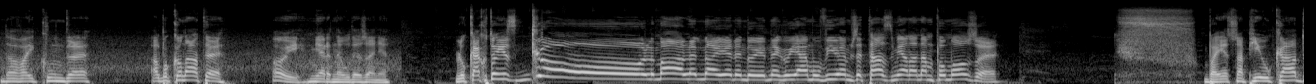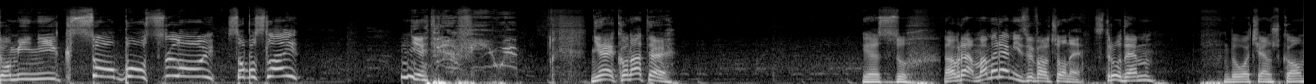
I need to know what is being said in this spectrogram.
Dawaj, Kundę. Albo Konate. Oj, mierne uderzenie. Lukaku to jest gol! Malen na jeden do jednego. Ja mówiłem, że ta zmiana nam pomoże. Bajeczna piłka, Dominik Sobosloj! Soboslaj? Nie trafiłem. Nie, Konate. Jezu. Dobra, mamy remis wywalczony. Z trudem. Było ciężko.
